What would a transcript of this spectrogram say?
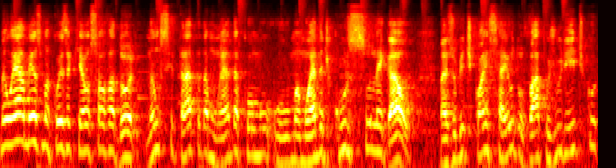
Não é a mesma coisa que El Salvador. Não se trata da moeda como uma moeda de curso legal, mas o Bitcoin saiu do vácuo jurídico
